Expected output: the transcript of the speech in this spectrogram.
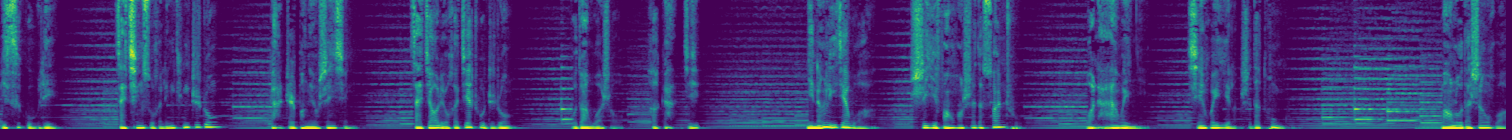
彼此鼓励，在倾诉和聆听之中，感知朋友深情；在交流和接触之中，不断握手和感激。你能理解我失意彷徨时的酸楚，我来安慰你心灰意冷时的痛苦。忙碌的生活。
